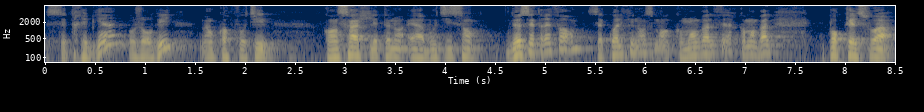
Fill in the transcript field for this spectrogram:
c'est très bien aujourd'hui, mais encore faut-il qu'on sache les tenants et aboutissants de cette réforme. C'est quoi le financement Comment on va le faire Comment on va pour qu'elle soit,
